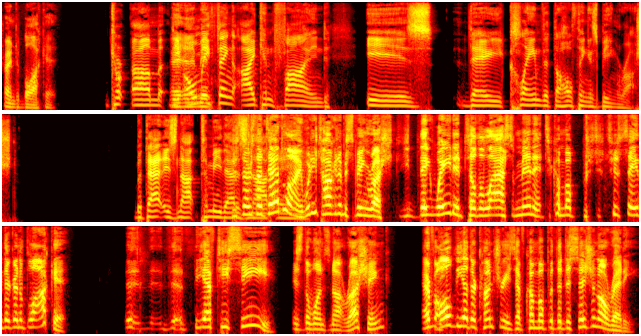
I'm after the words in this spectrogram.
trying to block it. Um, the And- and I only mean- thing I can find is they claim that the whole thing is being rushed. But that is not to me. That is there's a deadline. a- what are you talking about? It's being rushed. They waited till the last minute to come up to say they're going to block it. The, the, the FTC is the ones not rushing. Ev all the other countries have come up with a decision already.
